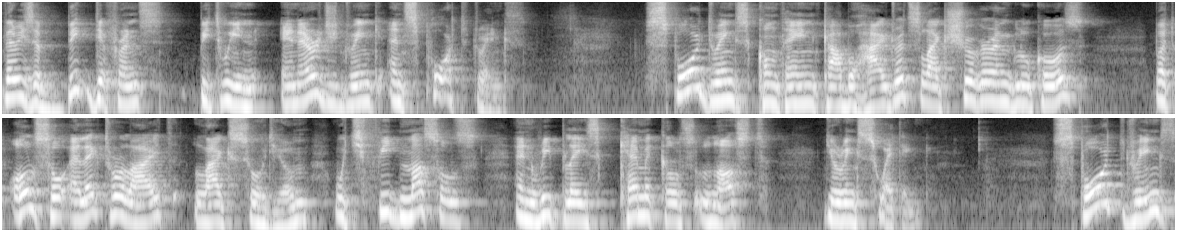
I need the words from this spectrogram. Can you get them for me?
There is a big difference between energy drink and sport drinks. Sport drinks contain carbohydrates like sugar and glucose, but also electrolyte like sodium, which feed muscles and replace chemicals lost during sweating. Sport drinks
